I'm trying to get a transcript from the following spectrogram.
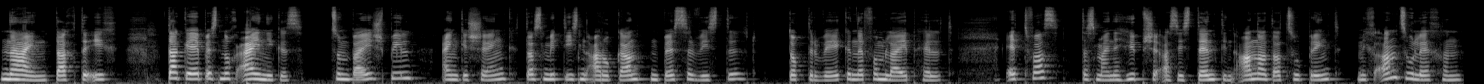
Nein, dachte ich, da gäbe es noch einiges. Zum Beispiel ein Geschenk, das mit diesen arroganten Besserwisser Dr. Wegener vom Leib hält. Etwas, das meine hübsche Assistentin Anna dazu bringt, mich anzulächeln.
